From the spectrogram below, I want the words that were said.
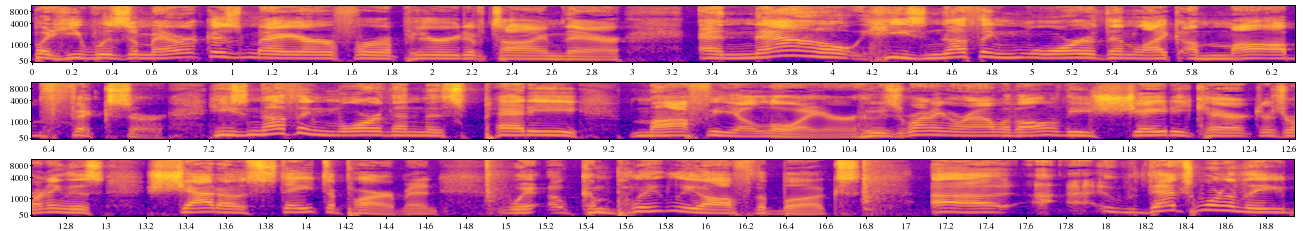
But he was America's mayor for a period of time there. And now he's nothing more than like a mob fixer. He's nothing more than this petty mafia lawyer who's running around with all of these shady characters, running this shadow State Department completely off the books. Uh, that's one of the,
